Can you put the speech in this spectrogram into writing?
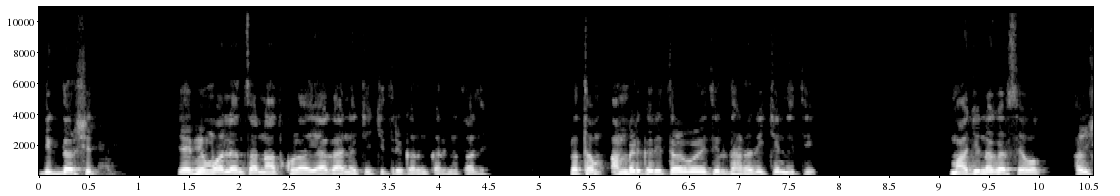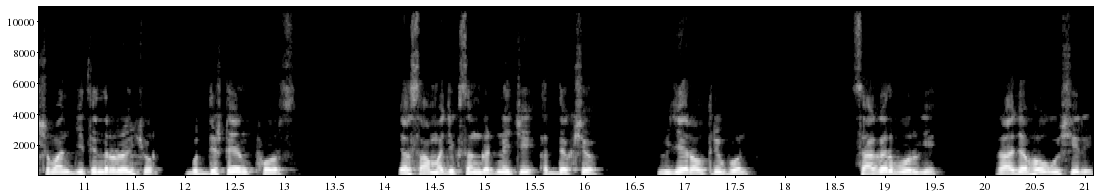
दिग्दर्शित जय भीम वाल्यांचा नादखोळा या गाण्याचे चित्रीकरण करण्यात आले. प्रथम आंबेडकरी चळवळीतील धडाडीचे नेते माजी नगरसेवक आयुष्यमान Jitendra Ranshur Buddhist young force या सामाजिक संघटनेचे अध्यक्ष विजयराव त्रिभुवन सागर बोरगे राजाभाऊ उशिरे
